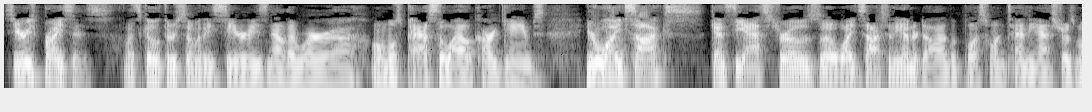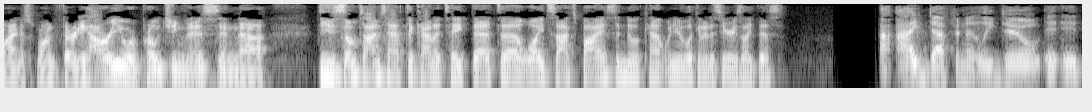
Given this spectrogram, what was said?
Series prices. Let's go through some of these series now that we're uh, almost past the wild card games. Your White Sox against the Astros. Uh, White Sox are the underdog with plus 110. The Astros minus 130. How are you approaching this? And uh, do you sometimes have to kind of take that uh, White Sox bias into account when you're looking at a series like this? I, definitely do. It, it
